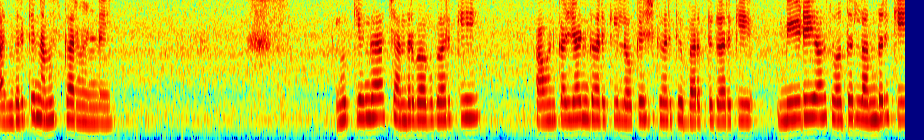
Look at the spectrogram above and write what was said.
అందరికీ నమస్కారం అండి. ముఖ్యంగా చంద్రబాబు గారికి పవన్ కళ్యాణ్ గారికి లోకేష్ గారికి భరత్ గారికి మీడియా సోదరులందరికీ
